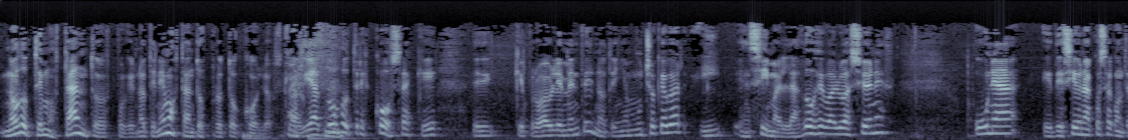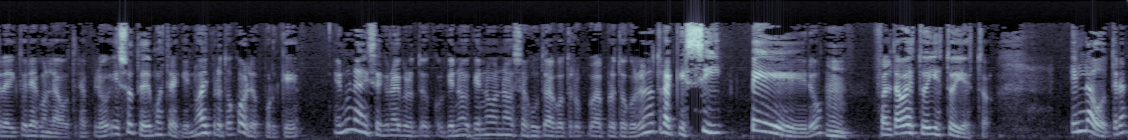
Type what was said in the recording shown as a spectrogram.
no adoptemos tantos, porque no tenemos tantos protocolos. Había dos o tres cosas que, eh, que probablemente no tenían mucho que ver y encima las dos evaluaciones, una eh, decía una cosa contradictoria con la otra. Pero eso te demuestra que no hay protocolos, porque en una dice que no hay que no, que no, no se ajustaba a protocolo, en otra que sí, pero mm. faltaba esto y esto y esto. En la otra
